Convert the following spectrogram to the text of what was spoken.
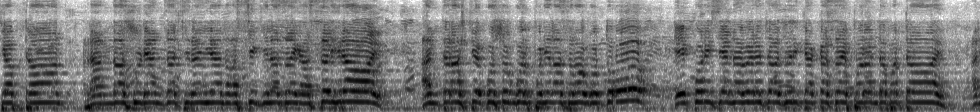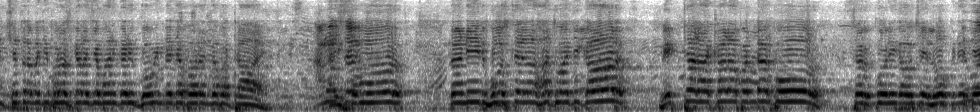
कॅप्टन रामदास सुडे यांचा चिरंजीव या नाशिक जिल्ह्याचा एक अस्सल हिरा आहे आंतरराष्ट्रीय कुसुमगोल पुण्याला सराव करतो. एकोणीसशे नव्याण्णवचा अजून काकासाहेब परंड पट्टा आहे आणि छत्रपती पुरस्काराचे मानकरी गोविंदाच्या परंड पट्टा आहे आणि समोर प्रणित भोसलेला हातवतीकार विठ्ठल आखाडा पंढरपूर. सरकोली गावचे लोकनेते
